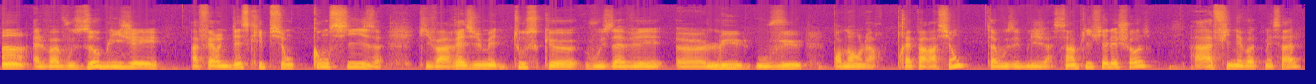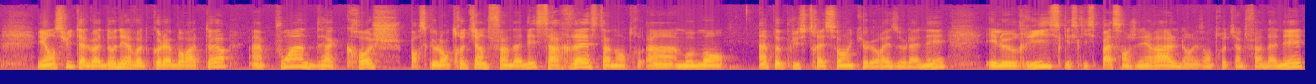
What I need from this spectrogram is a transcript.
Un, elle va vous obliger à faire une description concise qui va résumer tout ce que vous avez euh, lu ou vu pendant leur préparation. Ça vous oblige à simplifier les choses, à affiner votre message. Et ensuite, elle va donner à votre collaborateur un point d'accroche, parce que l'entretien de fin d'année, ça reste un, un moment un peu plus stressant que le reste de l'année. Et le risque, et ce qui se passe en général dans les entretiens de fin d'année,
